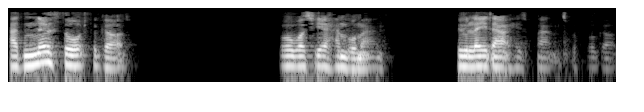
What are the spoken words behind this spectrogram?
had no thought for God? Or was he a humble man who laid out his plans before God?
